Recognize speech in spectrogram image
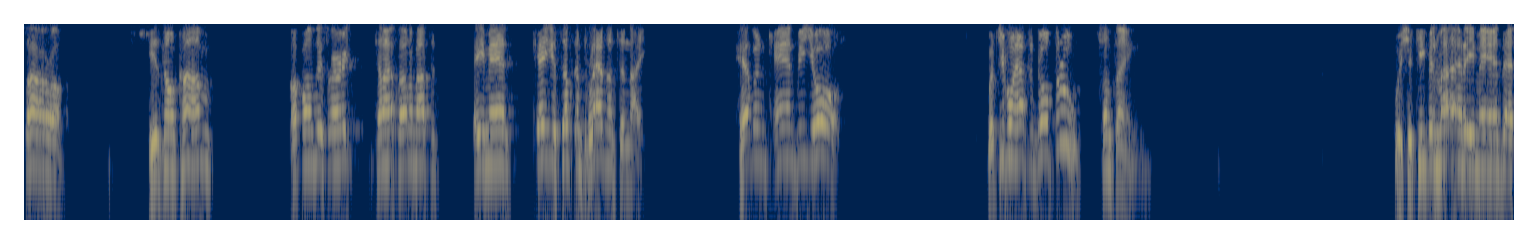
sorrow is going to come upon this earth. Till I thought about the, amen, tell you something pleasant tonight. Heaven can be yours. But you're going to have to go through something. We should keep in mind, amen, that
